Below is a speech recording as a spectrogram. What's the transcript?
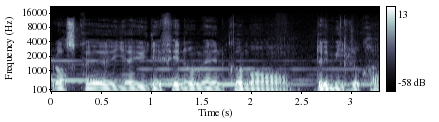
Lorsqu'il y a eu des phénomènes comme en 2000, je crois,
